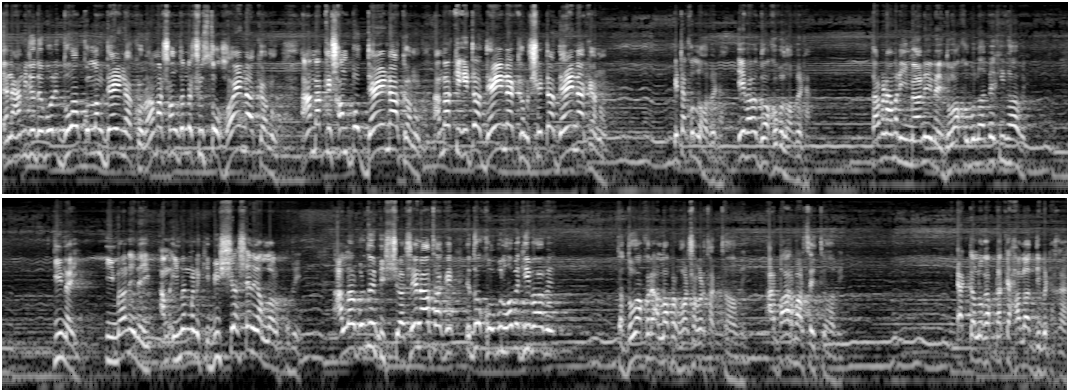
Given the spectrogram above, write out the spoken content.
কেন আমি যদি বলি, দোয়া করলাম, দেয় না কেন? আমার সন্তানটা সুস্থ হয় না কেন? আমাকে সম্পদ দেয় না কেন? আমাকে এটা দেয় না কেন? সেটা দেয় না কেন? এটা করলে হবে না। এভাবে দোয়া কবুল হবে না। তার মানে আমার ইমানে নেই। দোয়া কবুল হবে কীভাবে? কি নাই? ইমানে নেই। ইমান মানে কি? বিশ্বাসে নেই আল্লাহর উপরে। আল্লাহর উপরে যদি বিশ্বাসে না থাকে, এ দোয়া কবুল হবে কীভাবে? তা দোয়া করে আল্লাহর উপর ভরসা করে থাকতে হবে। আর বারবার চাইতে হবে। একটা লোক আপনাকে হাওলাত দিবে টাকা।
